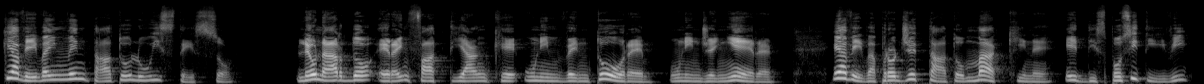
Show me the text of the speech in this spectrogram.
che aveva inventato lui stesso. Leonardo era infatti anche un inventore, un ingegnere, e aveva progettato macchine e dispositivi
